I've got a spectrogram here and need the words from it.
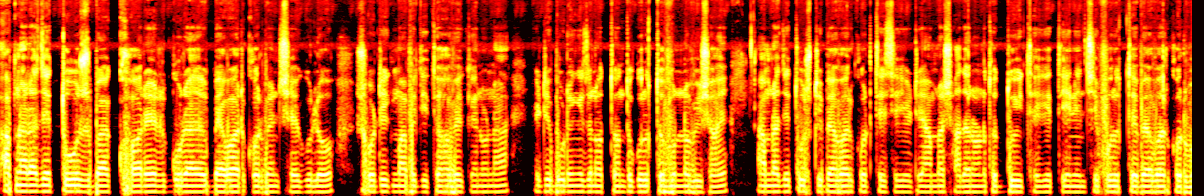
আপনারা যে তুষ বা খড়ের গুঁড়া ব্যবহার করবেন, সেগুলো সঠিক মাপে দিতে হবে কেননা, এটি ব্রুডিংয়ের জন্য অত্যন্ত গুরুত্বপূর্ণ বিষয় আমরা যে তুষটি ব্যবহার করতেছি, এটি আমরা সাধারণত দুই থেকে তিন ইঞ্চি পুরুত্বে ব্যবহার করব।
